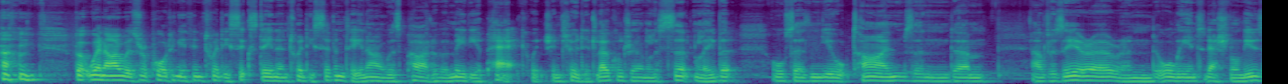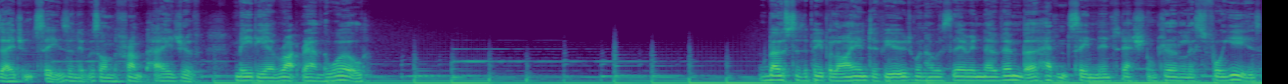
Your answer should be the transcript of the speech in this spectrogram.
but when I was reporting it in 2016 and 2017, I was part of a media pack, which included local journalists, certainly, but also the New York Times and um, Al Jazeera and all the international news agencies, and it was on the front page of media right round the world. Most of the people I interviewed when I was there in November hadn't seen an international journalist for years.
